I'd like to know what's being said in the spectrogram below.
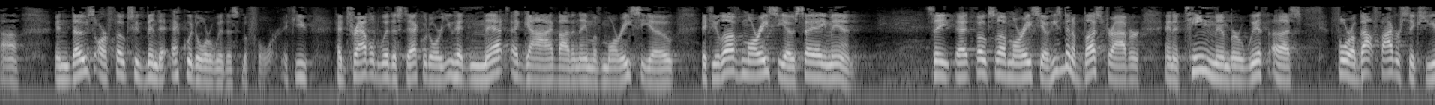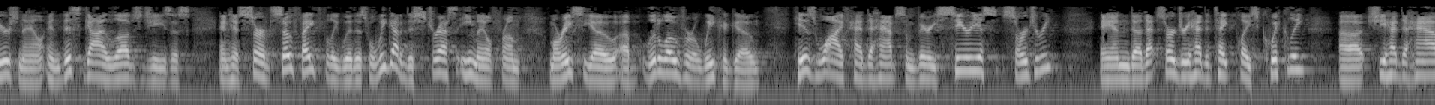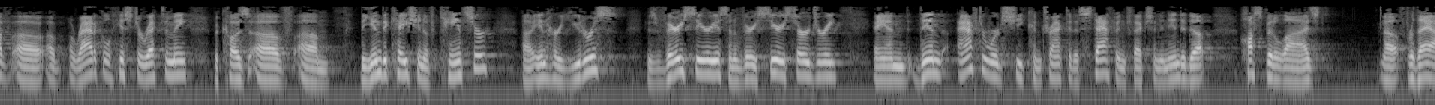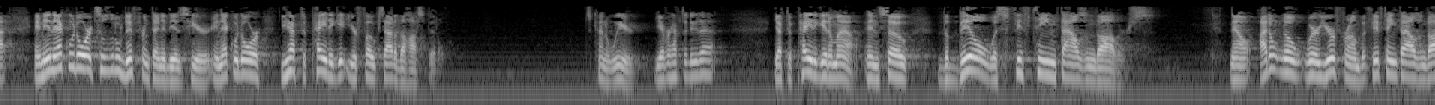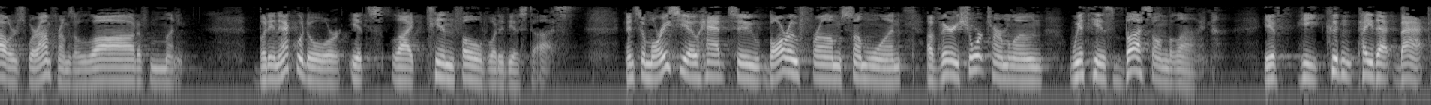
Uh, and those are folks who've been to Ecuador with us before. If you had traveled with us to Ecuador, you had met a guy by the name of Mauricio. If you love Mauricio, say amen. See, that folks love Mauricio. He's been a bus driver and a team member with us for about five or six years now, and this guy loves Jesus and has served so faithfully with us. Well, we got a distress email from Mauricio a little over a week ago. His wife had to have some very serious surgery and uh, that surgery had to take place quickly. Uh, she had to have a, a, a radical hysterectomy because of um, the indication of cancer uh, in her uterus. It was very serious and a very serious surgery. And then afterwards, she contracted a staph infection and ended up hospitalized uh, for that. And in Ecuador, it's a little different than it is here. In Ecuador, you have to pay to get your folks out of the hospital. It's kind of weird. You ever have to do that? You have to pay to get them out. And so the bill was $15,000. Now, I don't know where you're from, but $15,000 where I'm from is a lot of money. But in Ecuador, it's like tenfold what it is to us. And so Mauricio had to borrow from someone a very short term loan with his bus on the line. If he couldn't pay that back,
